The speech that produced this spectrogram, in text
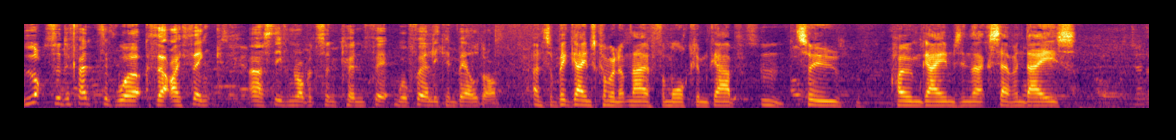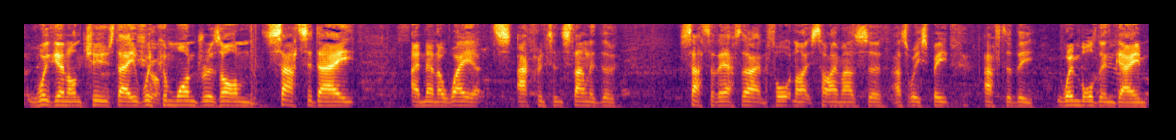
lots of defensive work that I think uh, Stephen Robertson can fit, will fairly can build on. And some big games coming up now for Morecambe Gab. Mm. Two home games in the next seven days. Wigan on Tuesday, sure. Wycombe Wanderers on Saturday, and then away at Accrington Stanley the Saturday after that in a fortnight's time as uh, as we speak after the Wimbledon game.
